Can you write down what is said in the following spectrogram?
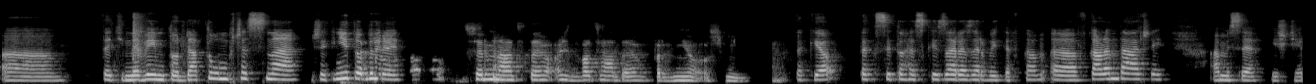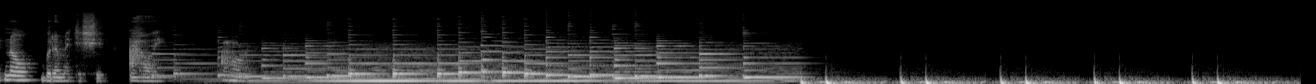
Uh, teď nevím to datum přesné, řekni to, Biry. 17. až 21. 8. Tak jo, tak si to hezky zarezervujte v, kam, eh, v kalendáři a my se ještě jednou budeme těšit. Ahoj.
